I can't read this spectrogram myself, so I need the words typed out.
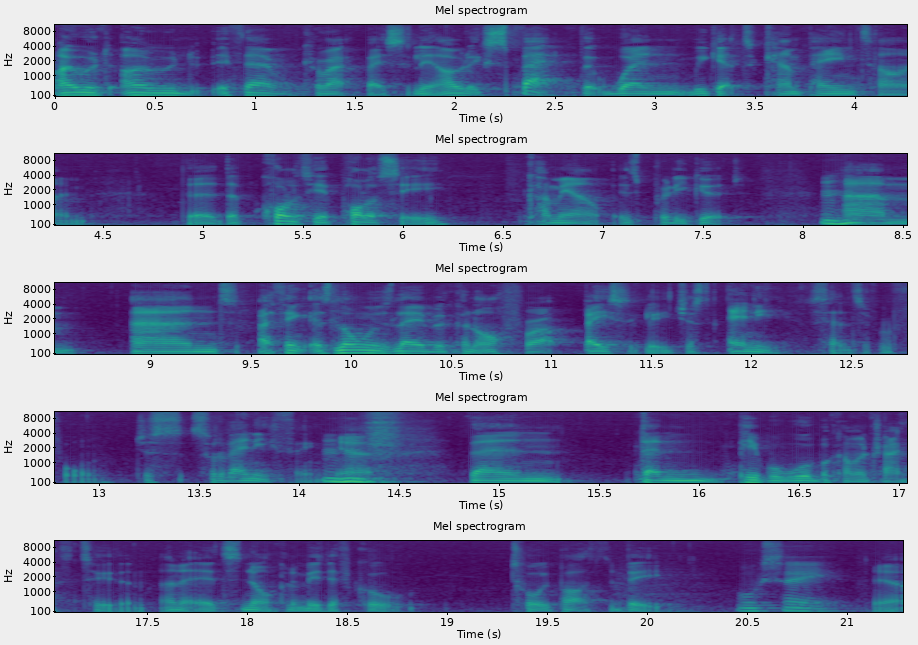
I would, I would, if they're correct, basically, I would expect that when we get to campaign time, the, the quality of policy coming out is pretty good. Um, and I think as long as Labour can offer up basically just any sense of reform, just sort of anything, yeah, then then people will become attracted to them, and it's not going to be a difficult Tory party to beat. we'll see. Yeah.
